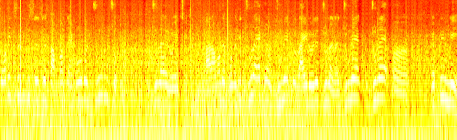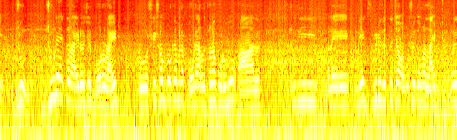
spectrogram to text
ফর্টি থ্রি ডিগ্রি সেলসিয়াস তাপমাত্রা এখনও তো জুন জু- জুলাই রয়েছে। আর আমাদের বলে দিই, জুলাই একটা, জুনে একটা রাইড হয়েছে, জুলাই না, জুনে, জুলাই এপ্রিল, মে, জুন। জুনে একটা রাইড হয়েছে, বড় রাইড তো সেই সম্পর্কে আমরা পরে আলোচনা করব। আর যদি মানে নেক্সট ভিডিও দেখতে চাও, অবশ্যই তোমরা লাইভ করে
